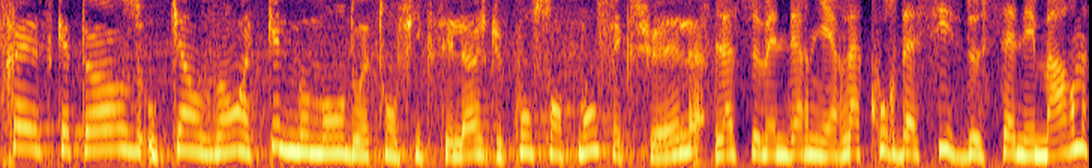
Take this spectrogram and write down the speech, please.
13, 14 ou 15 ans, à quel moment doit-on fixer l'âge du consentement sexuel? La semaine dernière, la cour d'assises de Seine-et-Marne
